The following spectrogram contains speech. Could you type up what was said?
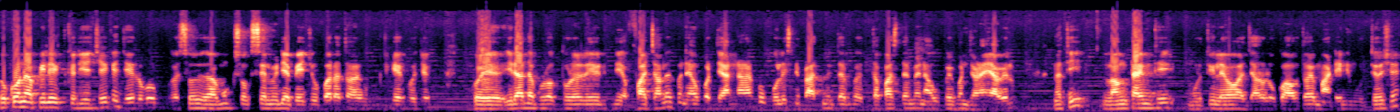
લોકોને અપીલ કરીએ છીએ કે જે લોકો અમુક સોશિયલ મીડિયા પેજ ઉપર અથવા અમુક કોઈ કોઈ ઈરાદાપૂર્વક તોડેલી રીતની અફવા ચાલે પણ એના ઉપર ધ્યાન ના રાખવું. પોલીસની પ્રાથમિક તપાસ દરમિયાન આવું કોઈ પણ જણાઈ આવેલું નથી. લોંગ ટાઈમથી મૂર્તિ લેવા હજારો લોકો આવતા હોય, માટીની મૂર્તિઓ છે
